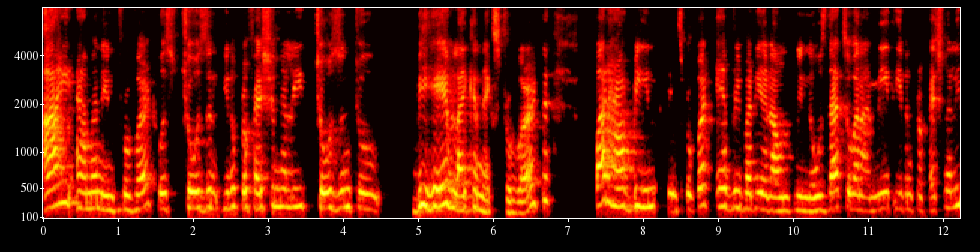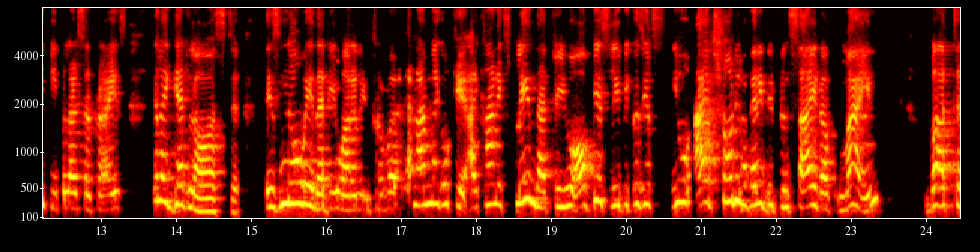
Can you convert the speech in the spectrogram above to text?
I am an introvert, was chosen, you know, professionally chosen to behave like an extrovert, but have been introvert. Everybody around me knows that. So when I meet even professionally, people are surprised. They're like, get lost. There's no way that you are an introvert. And I'm like, okay, I can't explain that to you, obviously, because you've you I've shown you a very different side of mine but uh,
